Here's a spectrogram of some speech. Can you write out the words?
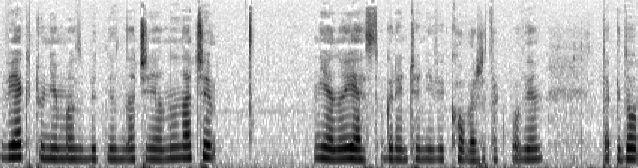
Wiek tu nie ma zbytnio znaczenia. No znaczy, nie, no jest ograniczenie wiekowe, że tak powiem. Tak do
